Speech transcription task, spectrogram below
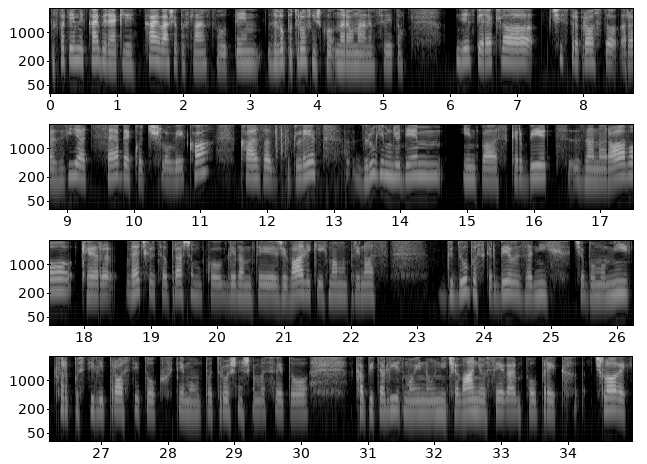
Gospod Temnik, kaj bi rekli, kaj je vaše poslanstvo v tem zelo potrošniško naravnanem svetu? Jaz bi rekla, čist preprosto, razvijati sebe kot človeka, kazati zgled drugim ljudem in pa skrbeti za naravo, ker večkrat se vprašam, ko gledam te živali, ki jih imamo pri nas. Kdo bo skrbel za njih, če bomo mi kar pustili prosti tok temu potrošniškemu svetu, kapitalizmu in uničevanju vsega in povprek? Človek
